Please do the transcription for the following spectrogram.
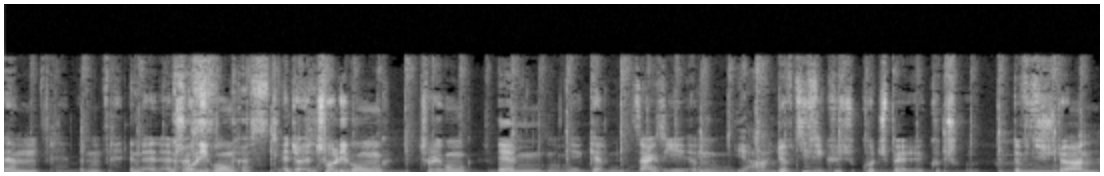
Ähm, ähm, en- en- Entschuldigung, Köstlich. Entsch- Entschuldigung, Entschuldigung. Ähm, Ge- Sagen Sie, ähm, Ja? dürfte ich Sie kurz, kurz, dürfte Sie stören?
